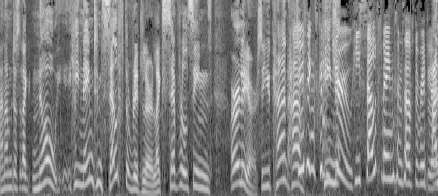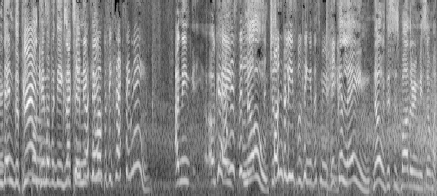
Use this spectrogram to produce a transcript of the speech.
And I'm just like, no, he named himself the Riddler like several scenes earlier. So you can't have. Two things can be na- true. He self-names himself the Riddler, And then the people came up with the exact the same people nickname? Came up with the exact same name. I mean, okay, That is the no, just unbelievable thing in this movie. Pick a lane. No, this is bothering me so much.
